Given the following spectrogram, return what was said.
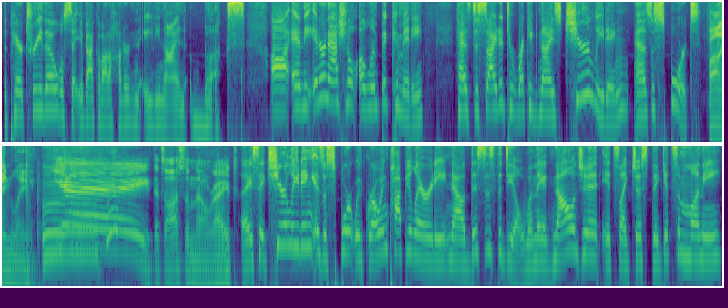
The pear tree, though, will set you back about 189 bucks. Uh, and the International Olympic Committee has decided to recognize cheerleading as a sport. Finally, Yay! That's awesome, though, right? They say cheerleading is a sport with growing popularity. Now, this is the deal. When they acknowledge it, it's like just they get some money,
